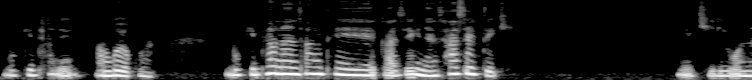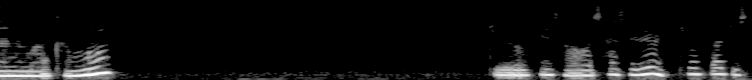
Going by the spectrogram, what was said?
묶기 편해 안 보였구나. 묶기 편한 상태까지 그냥 사슬뜨기 내 길이 원하는 만큼 쭉 해서 사슬을 쭉 떠주세요.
